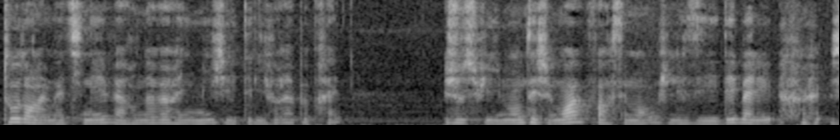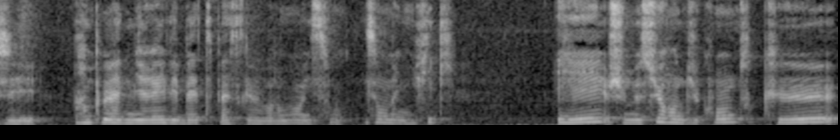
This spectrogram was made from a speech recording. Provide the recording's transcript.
tôt dans la matinée, vers 9h30, j'ai été livrée à peu près. Je suis montée chez moi, forcément, je les ai déballés. j'ai un peu admiré les bêtes parce que vraiment ils sont, ils sont magnifiques. Et je me suis rendu compte que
